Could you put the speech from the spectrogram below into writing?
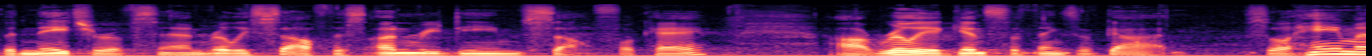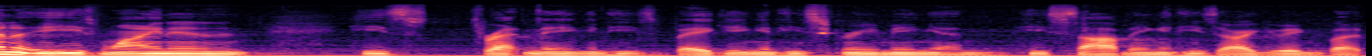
the nature of sin, really self, this unredeemed self, okay? Uh, really against the things of God. So Haman, he's whining and he's threatening and he's begging and he's screaming and he's sobbing and he's arguing, but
